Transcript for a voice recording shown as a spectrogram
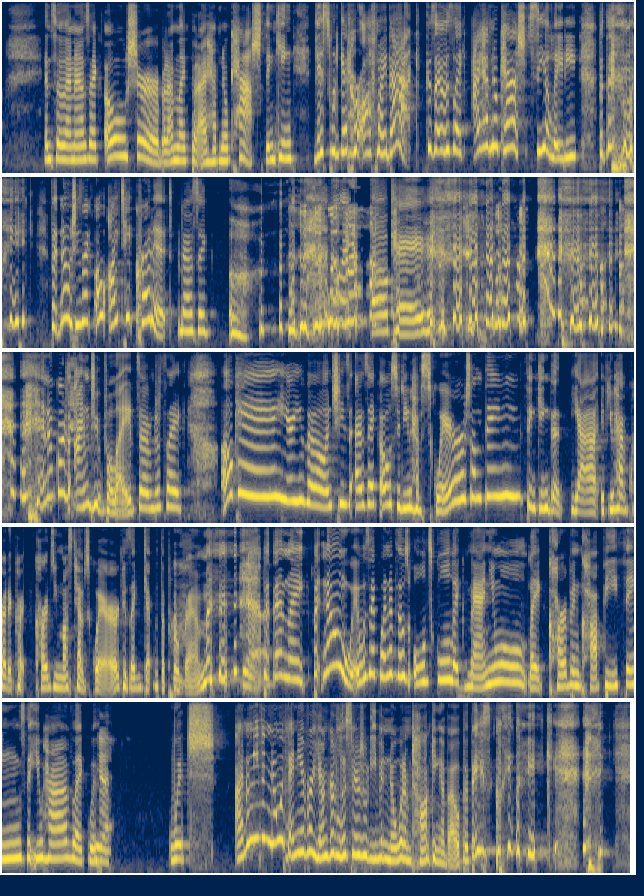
And so then I was like, oh sure, but I'm like, but I have no cash. Thinking this would get her off my back because I was like, I have no cash. See you, lady. But then like, but no, she's like, oh, I take credit. And I was like. Oh, like, okay. and of course, I'm too polite, so I'm just like, okay, here you go. And she's, I was like, oh, so do you have Square or something? Thinking that, yeah, if you have credit car- cards, you must have Square because I get with the program. yeah but then, like, but no, it was like one of those old school, like manual, like carbon copy things that you have, like with, Yeah. which I don't even know if any of our younger listeners would even know what I'm talking about. But basically, like,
